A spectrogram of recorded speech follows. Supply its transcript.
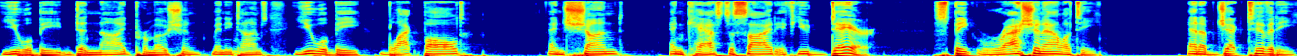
You will be denied promotion many times. You will be blackballed and shunned and cast aside if you dare speak rationality and objectivity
